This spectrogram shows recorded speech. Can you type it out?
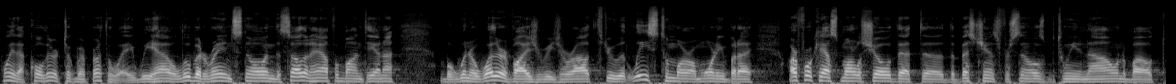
boy, that cold air took my breath away. We have a little bit of rain and snow in the southern half of Montana, but winter weather advisories are out through at least tomorrow morning. But I, our forecast model showed that uh, the best chance for snow is between now and about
